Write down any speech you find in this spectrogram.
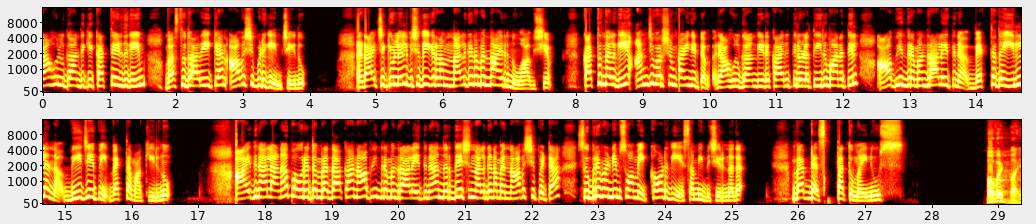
രാഹുൽ ഗാന്ധിക്ക് കത്തെഴുതുകയും വസ്തുത അറിയിക്കാൻ ആവശ്യപ്പെടുകയും ചെയ്തു. രണ്ടാഴ്ചയ്ക്കുള്ളിൽ വിശദീകരണം നൽകണമെന്നായിരുന്നു ആവശ്യം കത്ത് നൽകി അഞ്ചു വർഷം കഴിഞ്ഞിട്ടും രാഹുൽ ഗാന്ധിയുടെ കാര്യത്തിലുള്ള തീരുമാനത്തിൽ ആഭ്യന്തര മന്ത്രാലയത്തിന് വ്യക്തതയില്ലെന്ന് ബി ജെ പി വ്യക്തമാക്കിയിരുന്നു. ആയതിനാലാണ് പൗരത്വം റദ്ദാക്കാൻ ആഭ്യന്തര മന്ത്രാലയത്തിന് നിർദ്ദേശം നൽകണമെന്നാവശ്യപ്പെട്ട് സുബ്രഹ്മണ്യം സ്വാമി കോടതിയെ സമീപിച്ചിരുന്നത്. വെബ് ഡെസ്ക് തത്തുമൈ news. Powered by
